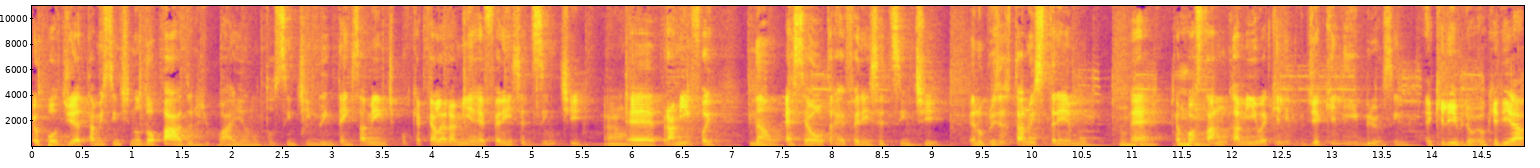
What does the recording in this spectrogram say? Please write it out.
eu podia estar me sentindo dopado, tipo, ai, eu não tô sentindo intensamente, porque aquela era a minha referência de sentir. É, para mim foi, não, essa é outra referência de sentir. Eu não preciso estar no extremo, né? Eu posso estar num caminho de equilíbrio, assim. Equilíbrio. Eu queria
